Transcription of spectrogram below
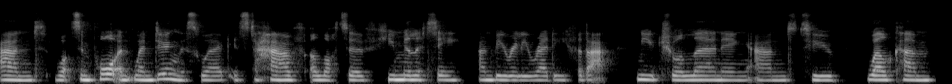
and what's important when doing this work is to have a lot of humility and be really ready for that mutual learning and to welcome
